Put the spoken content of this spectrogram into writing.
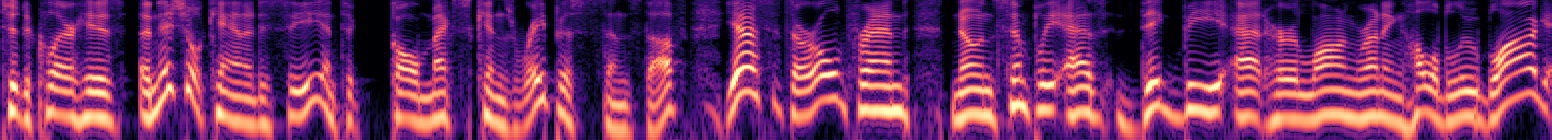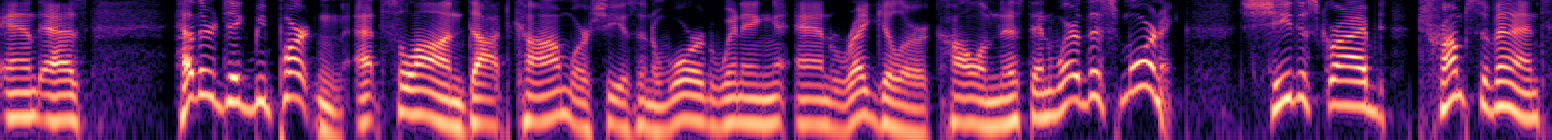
to declare his initial candidacy and to call Mexicans rapists and stuff. Yes, it's our old friend, known simply as Digby at her long running Hullabaloo blog and as Heather Digby Parton at salon.com, where she is an award winning and regular columnist, and where this morning she described Trump's event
